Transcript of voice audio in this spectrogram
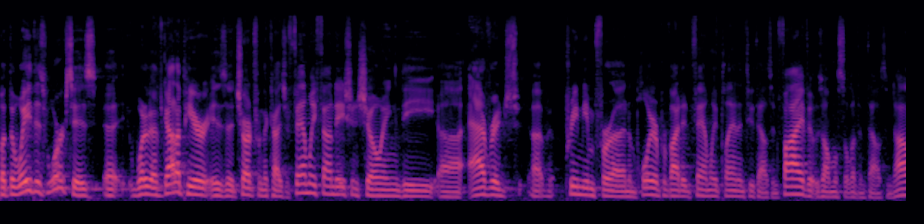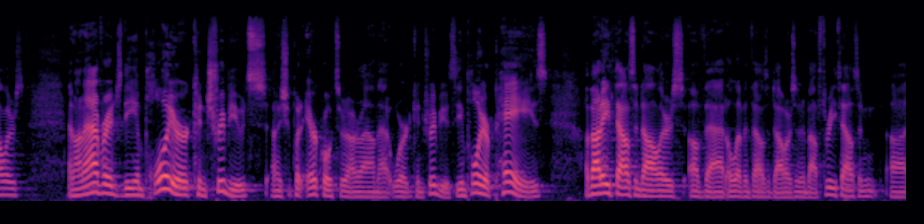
But the way this works is, uh, what I've got up here is a chart from the Kaiser Family Foundation showing the uh, average uh, premium for an employer-provided family plan in 2005. It was almost $11,000. And on average, the employer contributes, I should put air quotes around that word contributes, the employer pays about $8,000 of that $11,000 and about 3000 uh,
